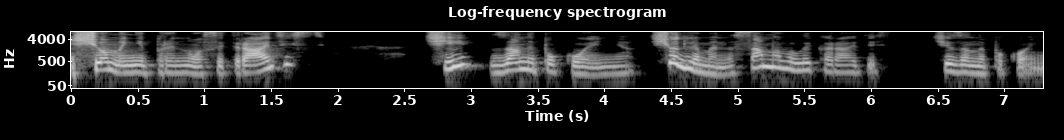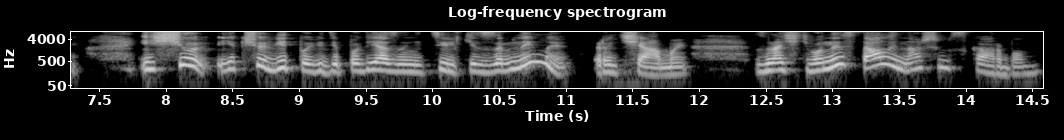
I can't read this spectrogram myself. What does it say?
Що мені приносить радість чи занепокоєння? Що для мене саме велика радість чи занепокоєння? І що, якщо відповіді пов'язані тільки з земними речами, значить вони стали нашим скарбом.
